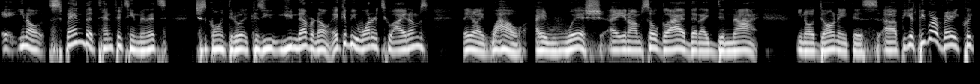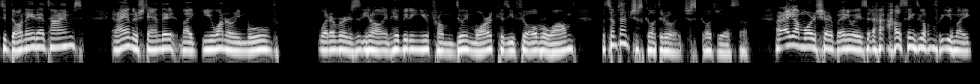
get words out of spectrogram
It, eh, you know, spend the 10, 15 minutes just going through it because you you never know. It could be one or two items then you're like, wow, I wish, I, you know, I'm so glad that I did not, you know, donate this uh, because people are very quick to donate at times. And I understand it. Like you want to remove whatever is, you know, inhibiting you from doing more because you feel overwhelmed. But sometimes just go through it. Just go through that stuff. All right, I got more to share. But, anyways, how's things going for you, Mike?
